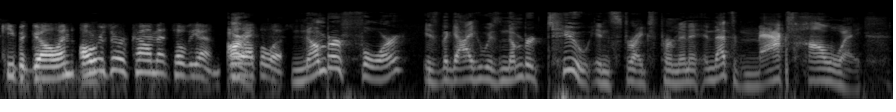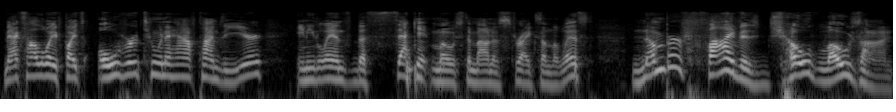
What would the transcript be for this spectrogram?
keep it going. I'll reserve comment till the end. All out the list. Number four is the guy who is number two in strikes per minute, and that's Max Holloway. Max Holloway fights over two and a half times a year, and he lands the second most amount of strikes on the list. Number five is Joe Lauzon.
